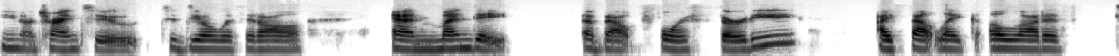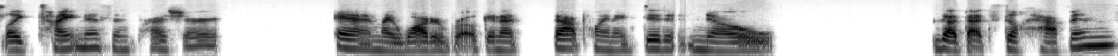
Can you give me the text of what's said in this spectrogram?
you know trying to to deal with it all. And monday about 4:30 i felt like a lot of like tightness and pressure and my water broke and at that point i didn't know that that still happens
